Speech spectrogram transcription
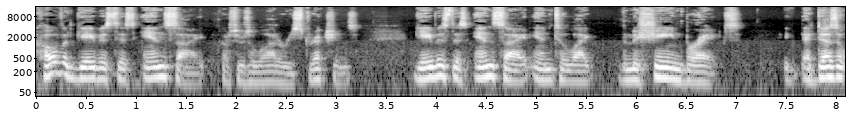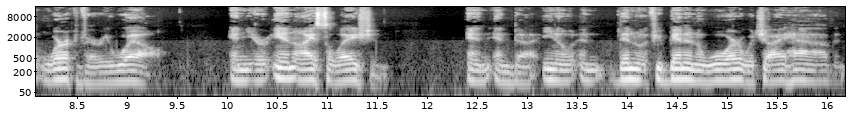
COVID gave us this insight, of course, there's a lot of restrictions, gave us this insight into like the machine breaks. It, it doesn't work very well, and you're in isolation. And, and uh, you know, and then if you've been in a war, which I have, and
